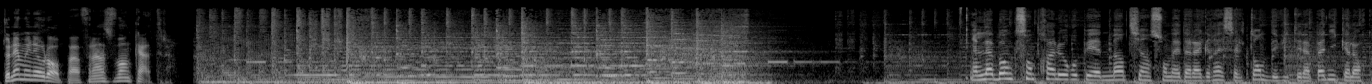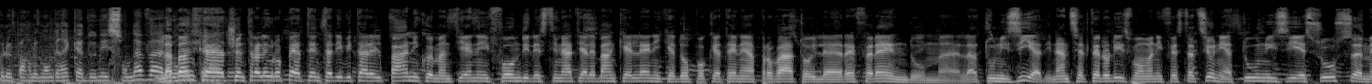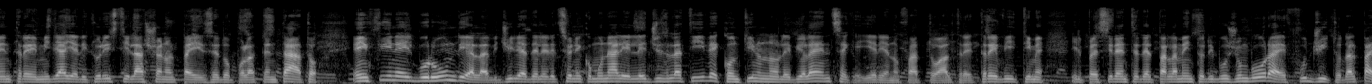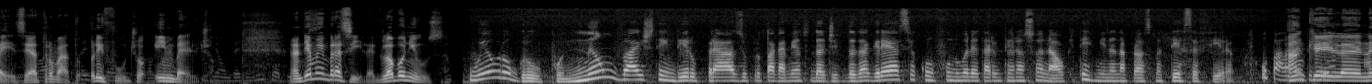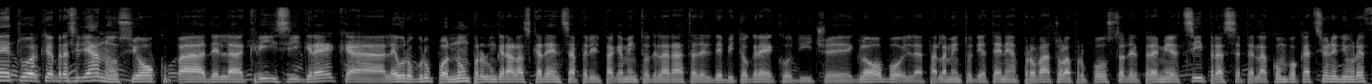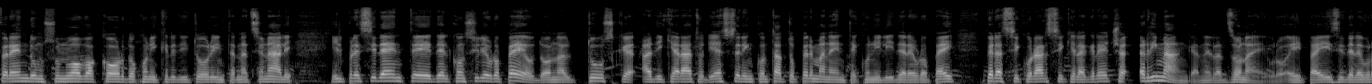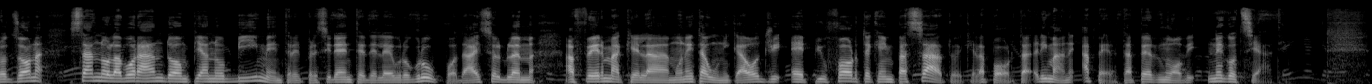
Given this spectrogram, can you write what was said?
Torniamo in Europa. Franz von Catra. La Banque Centrale Européenne maintient son aide à la Grèce. Elle tente d'éviter la panique alors que le Parlement grec a donné son aval. La Banca Centrale Europea tenta di evitare il panico e mantiene i fondi destinati alle banche elleniche dopo che Atene ha approvato il referendum. La Tunisia, dinanzi al terrorismo, manifestazioni a Tunisi e Sus mentre migliaia di turisti lasciano il paese dopo l'attentato. E infine il Burundi, alla vigilia delle elezioni comunali e legislative, continuano le violenze che ieri hanno fatto altre tre vittime. Il presidente del Parlamento di Bujumbura è fuggito dal paese e ha trovato rifugio in Belgio. Andiamo in Brasile, Globo News. O Eurogrupo não vai estender o prazo para o pagamento da dívida da Grécia com o Fundo Monetário Internacional, que termina na próxima terça-feira. Anche il network brasiliano si occupa della crisi greca. L'Eurogruppo non prolungherà la scadenza per il pagamento della rata del debito greco, dice Globo. Il Parlamento di Atene ha approvato la proposta del Premier Tsipras per la convocazione di un referendum sul nuovo accordo con i creditori internazionali. Il Presidente del Consiglio europeo, Donald Tusk, ha dichiarato di essere in contatto permanente con i leader europei per assicurarsi che la Grecia rimanga nella zona euro e i paesi dell'Eurozona stanno lavorando lavorando a un piano B, mentre il presidente dell'Eurogruppo, Dijsselbloem, afferma che la moneta unica oggi è più forte che in passato e che la porta rimane aperta per nuovi negoziati.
